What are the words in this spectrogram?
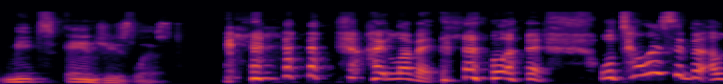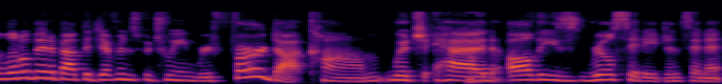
meets Angie's List. I love it. I love it. Well, tell us a, bit, a little bit about the difference between refer.com, which had uh-huh. all these real estate agents in it,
